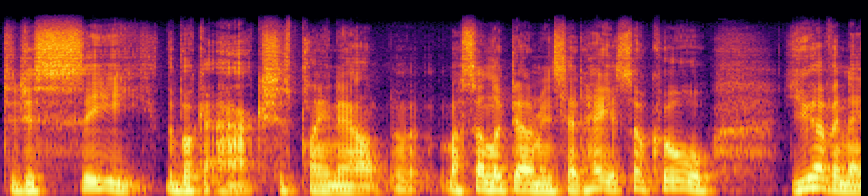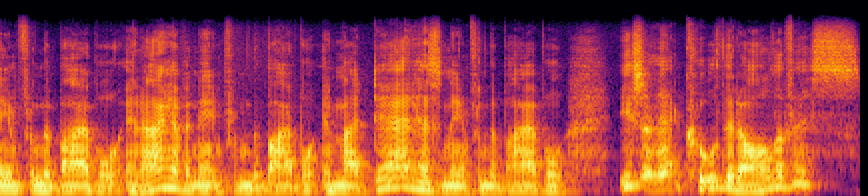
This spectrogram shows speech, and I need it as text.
to just see the book of Acts just playing out. My son looked at me and said, Hey, it's so cool you have a name from the Bible, and I have a name from the Bible, and my dad has a name from the Bible. Isn't that cool that all of us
